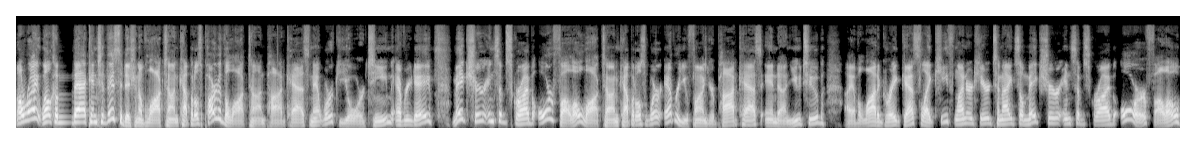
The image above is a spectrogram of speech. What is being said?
All right, welcome back into this edition of Locked On Capitals, part of the Locked On Podcast Network, your team every day. Make sure and subscribe or follow Locked On Capitals wherever you find your podcasts and on YouTube. I have a lot of great guests like Keith Leonard here tonight, so make sure and subscribe or follow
